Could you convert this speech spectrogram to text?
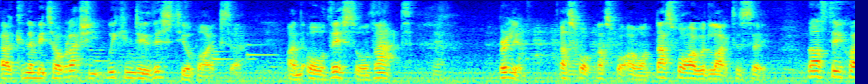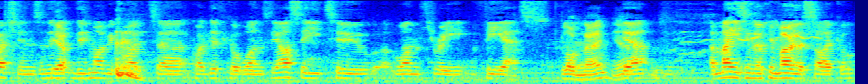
uh, can then be told, well, actually, we can do this to your bike, sir, and or this or that. Yeah. Brilliant. That's what that's what I want. That's what I would like to see. Last two questions, and these, Yep. these might be quite uh, quite difficult ones. The RC213 VS, Long name, yeah. yeah. amazing looking motorcycle.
